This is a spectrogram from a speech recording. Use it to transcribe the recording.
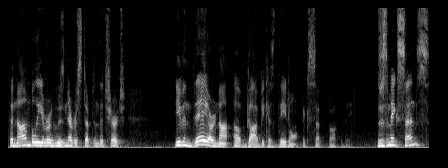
the non believer who's never stepped into the church, even they are not of God because they don't accept both of these. Does this make sense?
